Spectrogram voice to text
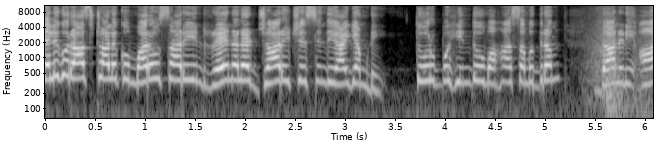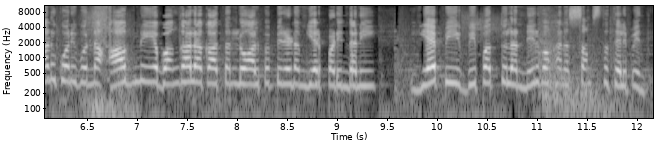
తెలుగు రాష్ట్రాలకు మరోసారి రెయిన్ అలర్ట్ జారీ చేసింది ఐఎండీ. తూర్పు హిందూ మహాసముద్రం దానిని ఆనుకొని ఉన్న ఆగ్నేయ బంగాళాఖాతంలో అల్పపీడనం ఏర్పడిందని ఏపీ విపత్తుల నిర్వహణ సంస్థ తెలిపింది.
